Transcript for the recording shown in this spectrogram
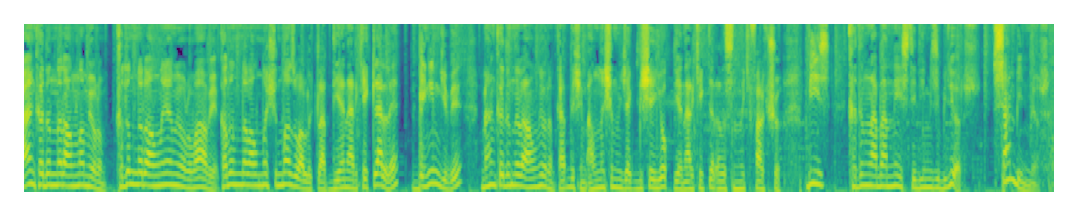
ben kadınları anlamıyorum. Kadınları anlayamıyorum abi. Kadınlar anlaşılmaz varlıklar diyen erkeklerle benim gibi ben kadınları anlıyorum kardeşim. Anlaşılmayacak bir şey yok diyen erkekler arasındaki fark şu. Biz kadınlardan ne istediğimizi biliyoruz. Sen bilmiyorsun.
